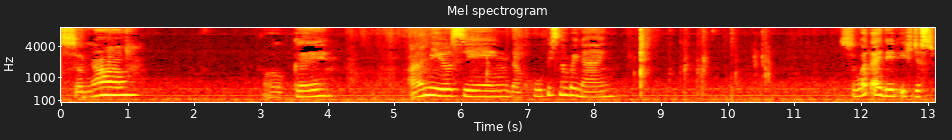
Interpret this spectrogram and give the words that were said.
So now, okay, I'm using the Hopis number 9. So what I did is just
